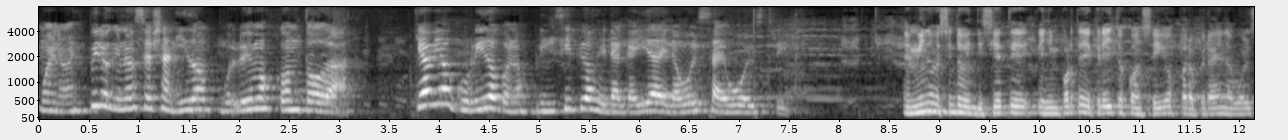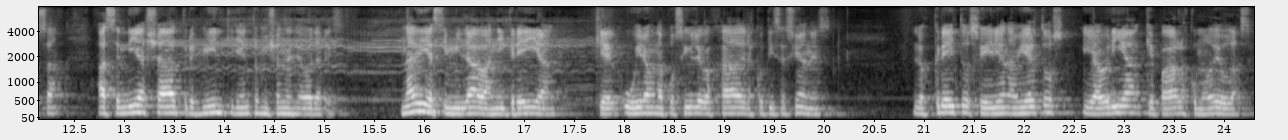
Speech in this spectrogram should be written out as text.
Bueno, espero que no se hayan ido. Volvemos con toda. ¿Qué había ocurrido con los principios de la caída de la bolsa de Wall Street? En 1927, el importe de créditos conseguidos para operar en la bolsa ascendía ya a 3.500 millones de dólares. Nadie asimilaba ni creía que hubiera una posible bajada de las cotizaciones. Los créditos seguirían abiertos y habría que pagarlos como deudas.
